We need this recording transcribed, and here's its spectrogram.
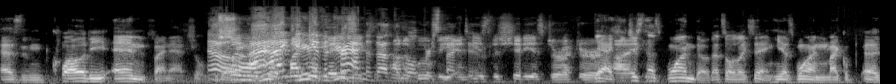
as in quality and financial. Oh, So- I- I could Michael give a crap makes about the whole movie, and perspective. he's the shittiest director. yeah, he I just can- has one though. That's all I'm saying. He has one. Michael uh,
